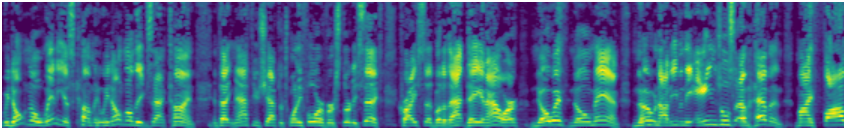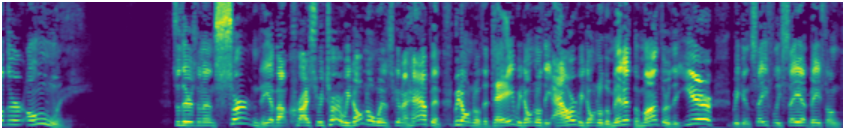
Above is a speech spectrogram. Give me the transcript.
We don't know when he is coming. We don't know the exact time. In fact, Matthew chapter 24, verse 36, Christ said, But of that day and hour knoweth no man, no, not even the angels of heaven, my Father only. So there's an uncertainty about Christ's return. We don't know when it's going to happen. We don't know the day. We don't know the hour. We don't know the minute, the month, or the year. We can safely say it based on,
